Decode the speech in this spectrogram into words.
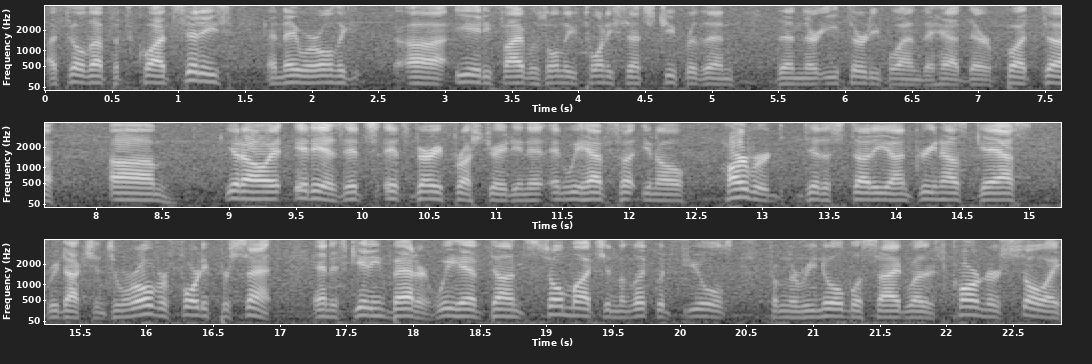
I filled up at the Quad Cities, and they were only uh, E85 was only twenty cents cheaper than than their E30 blend they had there. But uh, um, you know, it, it is. It's it's very frustrating, and we have you know Harvard did a study on greenhouse gas reductions, and we're over 40 percent, and it's getting better. We have done so much in the liquid fuels from the renewable side, whether it's corn or soy,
